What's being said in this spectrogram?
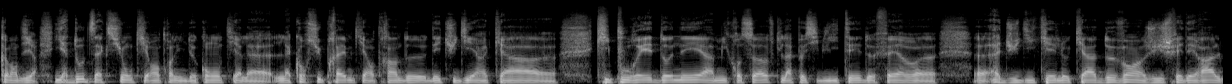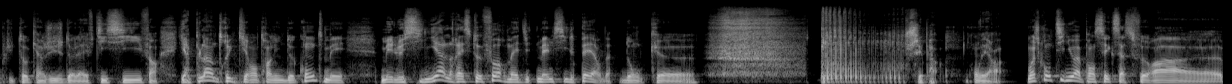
comment dire, il y a d'autres actions qui rentrent en ligne de compte. Il y a la, Cour suprême qui est en train d'étudier un cas euh, qui pourrait donner à Microsoft la possibilité de faire euh, euh, adjudiquer le cas devant un juge fédéral plutôt qu'un juge de la FTC. Enfin, il y a plein de trucs qui rentrent en ligne de compte, mais mais le signal reste fort, même même s'ils perdent. Donc, euh, je sais pas, on verra. Moi, je continue à penser que ça se fera euh,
